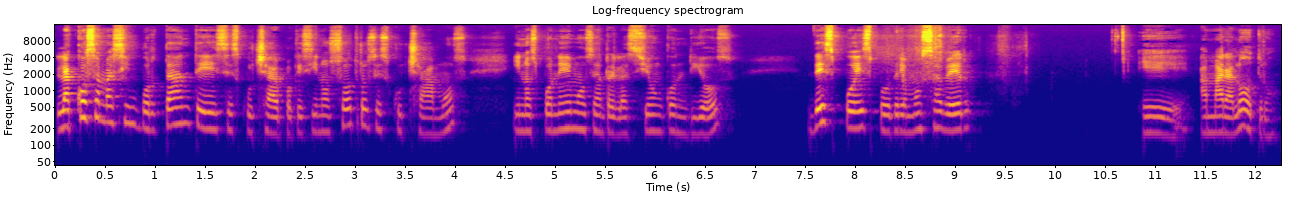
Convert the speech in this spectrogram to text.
la cosa más importante es escuchar, porque si nosotros escuchamos y nos ponemos en relación con Dios, Después podremos saber eh, amar al otro.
